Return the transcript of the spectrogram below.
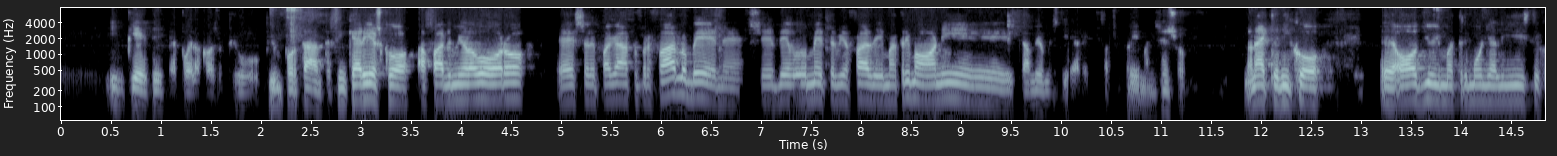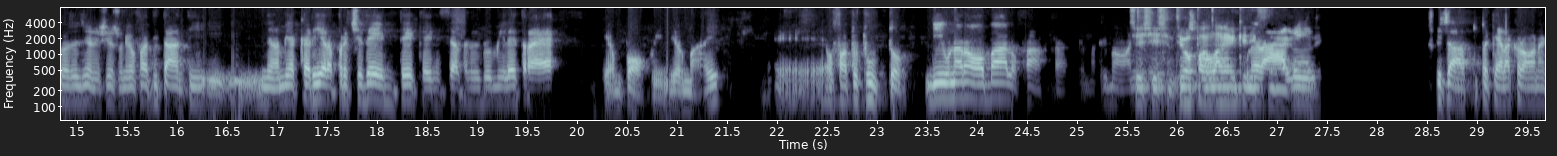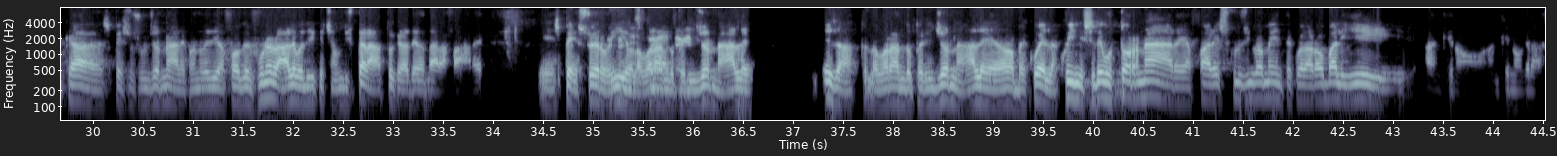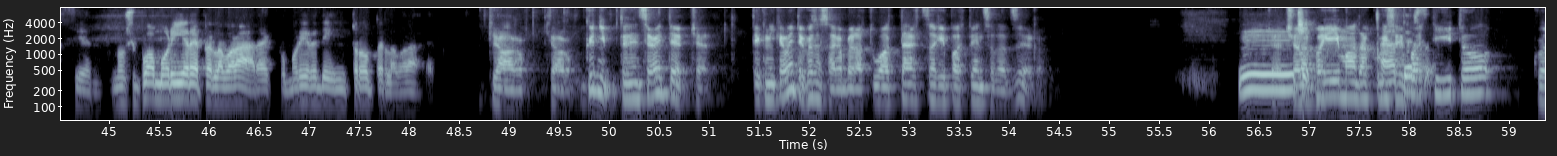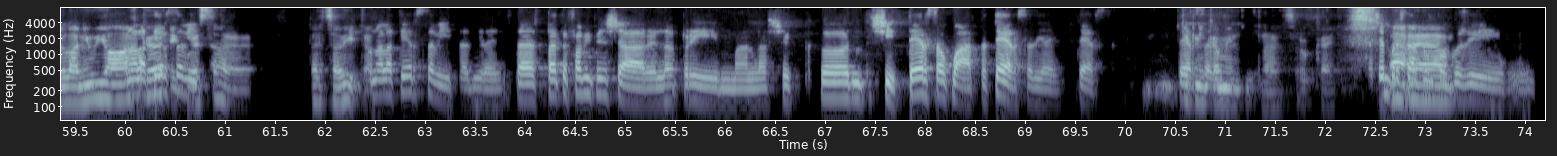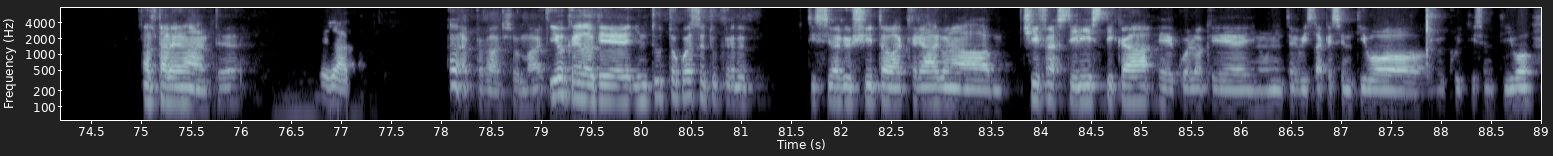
in piedi, che è poi la cosa più, più importante. Finché riesco a fare il mio lavoro, essere pagato per farlo, bene, se devo mettermi a fare dei matrimoni, cambio mestiere, faccio prima, nel senso, non è che dico eh, odio i matrimonialisti, cose del genere, nel senso ne ho fatti tanti nella mia carriera precedente, che è iniziata nel 2003, che è un po' quindi ormai, eh, ho fatto tutto, di una roba l'ho fatta, matrimoni. Sì, sì, sentivo parlare anche di funerali. Esatto, perché la cronaca spesso sul giornale, quando vedi la foto del funerale, vuol dire che c'è un disperato che la deve andare a fare e spesso ero io lavorando per il giornale. Esatto, lavorando per il giornale, roba è quella. Quindi se devo tornare a fare esclusivamente quella roba lì, anche no, anche no, grazie. Non si può morire per lavorare, ecco, morire dentro per lavorare. Chiaro, chiaro. Quindi tendenzialmente, cioè, tecnicamente questa sarebbe la tua terza ripartenza da zero. Mm, cioè, c'è sì. la prima da cui sei terza... partito, quella a New York, no, e vita. questa è Terza vita. Sono alla terza vita, direi. Aspetta, fammi pensare. La prima, la seconda, sì, terza o quarta? Terza, direi. Terza. terza Tecnicamente vita. terza, ok. È sempre Ma, stato eh, un po' ehm, così. Altalenante. Esatto. Eh, però, insomma, io credo che in tutto questo tu credo ti sia riuscito a creare una cifra stilistica e quello che in un'intervista che sentivo, in cui ti sentivo,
